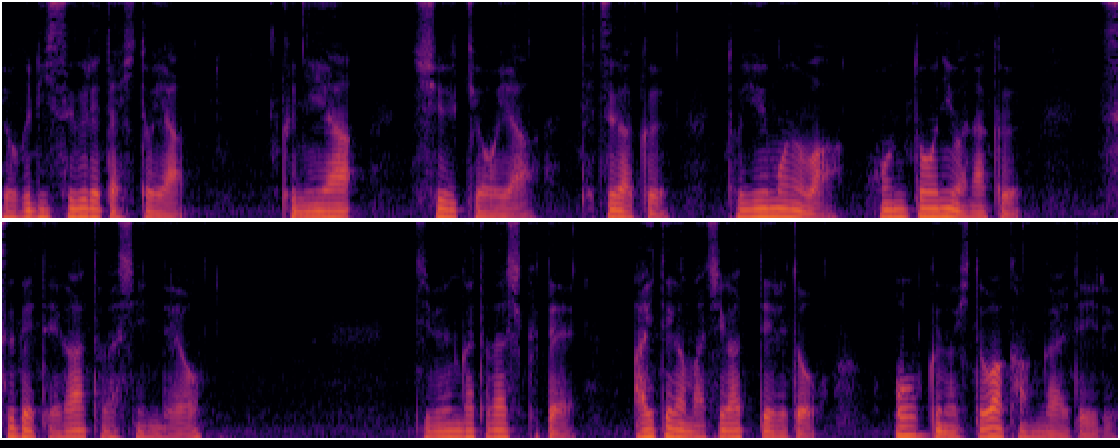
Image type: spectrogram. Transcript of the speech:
よぐり優れた人や国や宗教や哲学というものは本当にはなくすべてが正しいんだよ。自分が正しくて相手が間違っていると多くの人は考えている。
